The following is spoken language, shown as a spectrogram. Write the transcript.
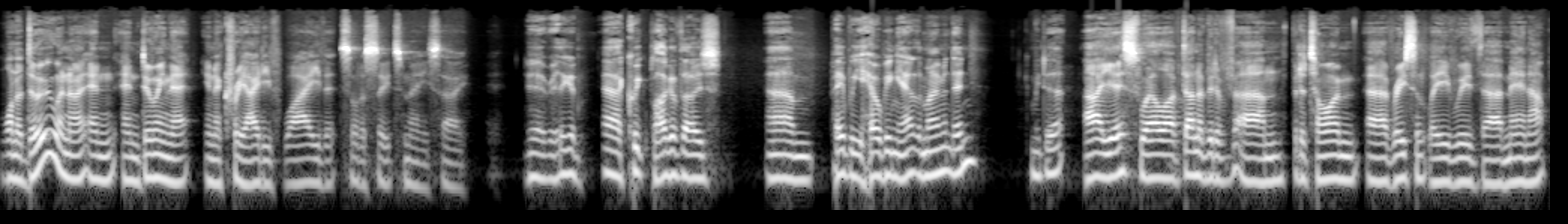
want to do and, I, and, and doing that in a creative way that sort of suits me. So, Yeah, really good. Uh, quick plug of those um, people you're helping out at the moment. Then can we do that? Ah, yes. Well, I've done a bit of um, bit of time uh, recently with uh, Man Up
